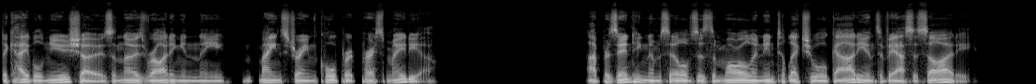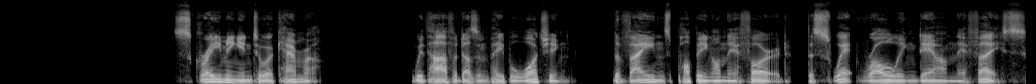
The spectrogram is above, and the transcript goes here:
the cable news shows and those writing in the mainstream corporate press media are presenting themselves as the moral and intellectual guardians of our society, screaming into a camera with half a dozen people watching, the veins popping on their forehead, the sweat rolling down their face,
